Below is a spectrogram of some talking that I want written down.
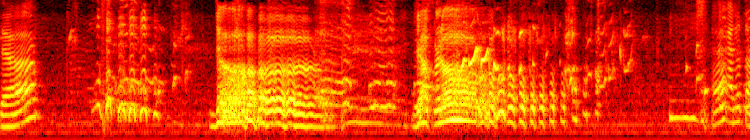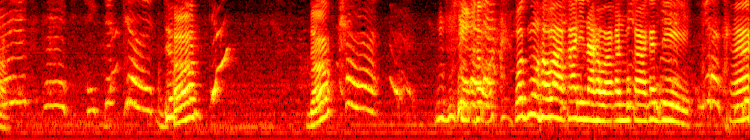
Da? Da? Daklo! ha? Ano to? Da? Da? Huwag mong hawakan, hinahawakan mo kagad eh. Ha?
